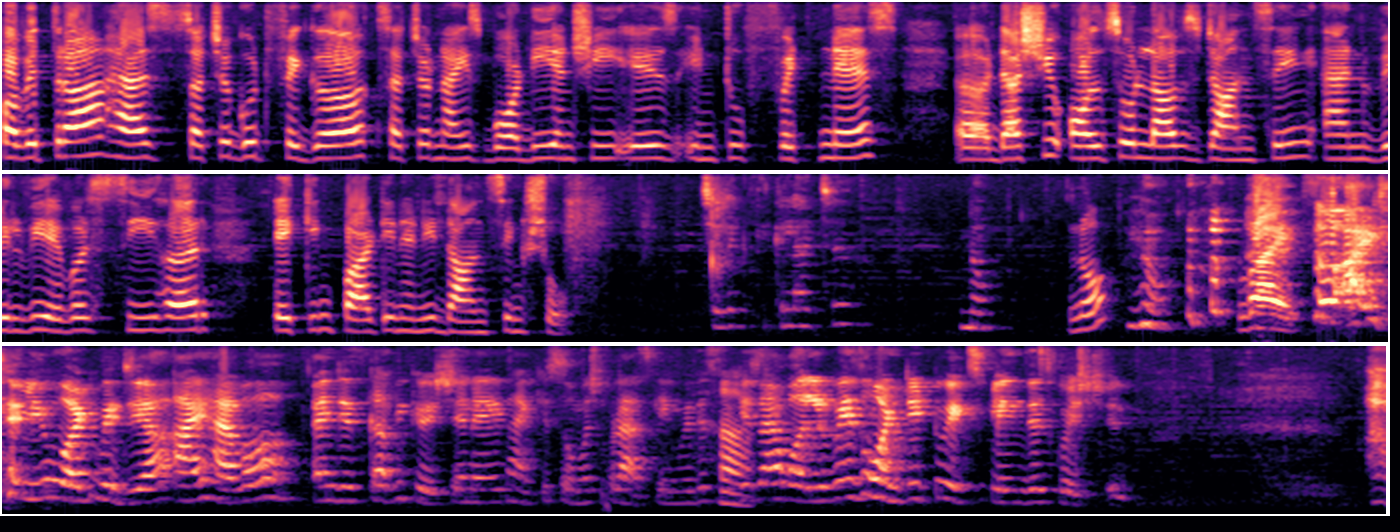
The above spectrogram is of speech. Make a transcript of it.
Pavitra has such a good figure, such a nice body, and she is into fitness, uh, does she also loves dancing? And will we ever see her taking part in any dancing show? No. No. No. Why? So I tell you what, Vijaya, I have a and jiska bhi question hai. Thank you so much for asking me this हाँ. because I have always wanted to explain this question.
